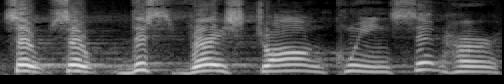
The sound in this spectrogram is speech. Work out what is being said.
so so this very strong queen sent her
